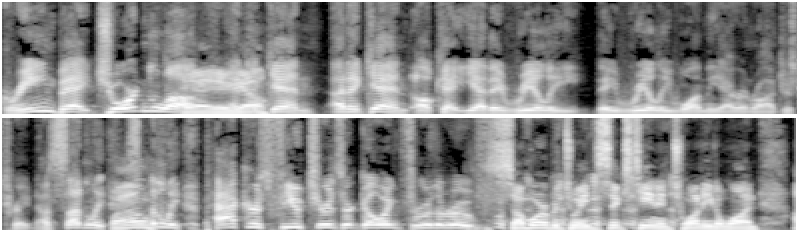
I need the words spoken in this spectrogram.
Green Bay, Jordan Love, Yeah, and go. again, and again. Okay, yeah, they really, they really won the Aaron Rodgers trade. Now suddenly, suddenly, Packers futures are going through the roof. somewhere between 16 and 20 to 1. Uh,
